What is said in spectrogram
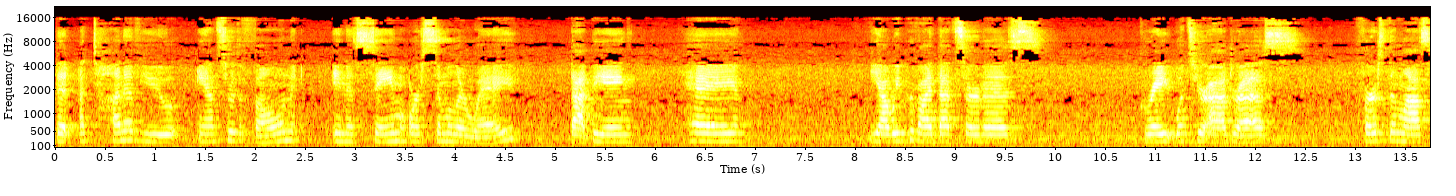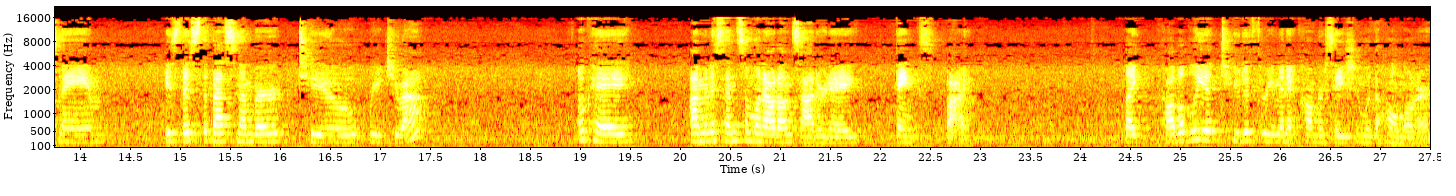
that a ton of you answer the phone in a same or similar way. That being, hey, yeah, we provide that service. Great, what's your address? First and last name. Is this the best number to reach you at? Okay, I'm gonna send someone out on Saturday. Thanks, bye. Like probably a two to three minute conversation with a homeowner.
